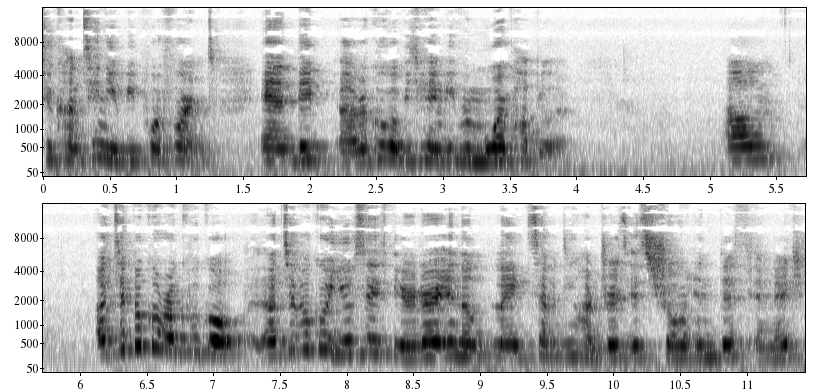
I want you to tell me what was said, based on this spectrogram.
to continue be performed. And they, uh, Rakugo became even more popular. Um, a typical Rakugo, a typical Yosei theater in the late 1700s is shown in this image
